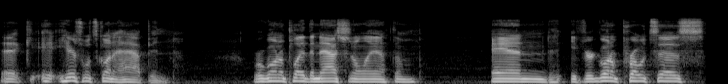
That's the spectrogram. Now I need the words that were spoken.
here's what's going to happen. We're going to play the national anthem. And if you're going to protest,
